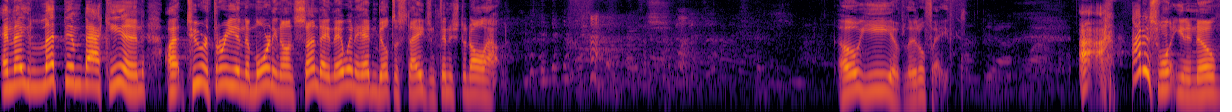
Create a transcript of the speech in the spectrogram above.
and they let them back in at two or three in the morning on Sunday, and they went ahead and built a stage and finished it all out. oh, ye of little faith. I, I just want you to know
